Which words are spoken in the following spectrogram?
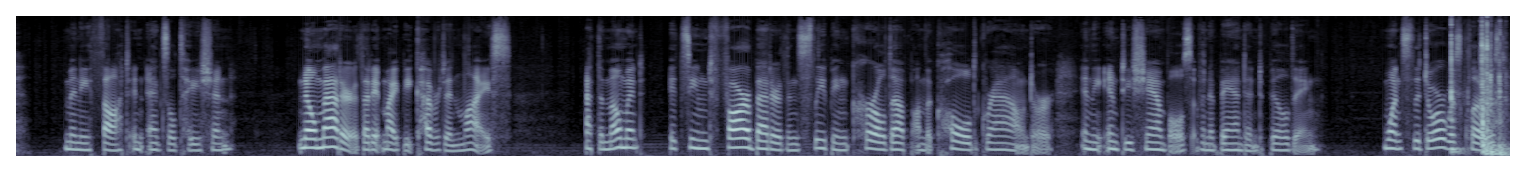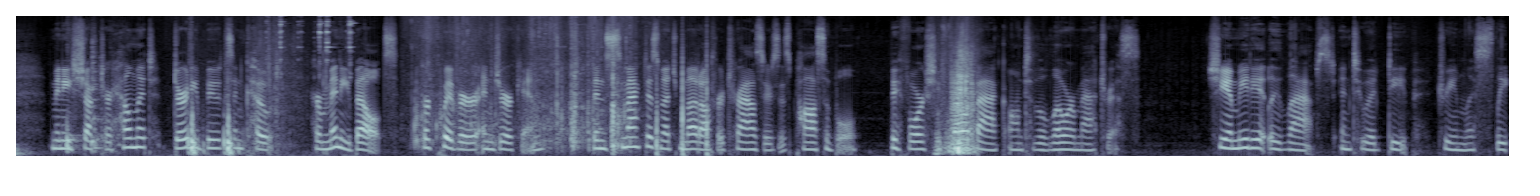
Minnie thought in exultation. No matter that it might be covered in lice. At the moment, it seemed far better than sleeping curled up on the cold ground or in the empty shambles of an abandoned building. Once the door was closed, Minnie shucked her helmet, dirty boots and coat, her many belts, her quiver and jerkin, then smacked as much mud off her trousers as possible before she fell back onto the lower mattress. She immediately lapsed into a deep, dreamless sleep.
